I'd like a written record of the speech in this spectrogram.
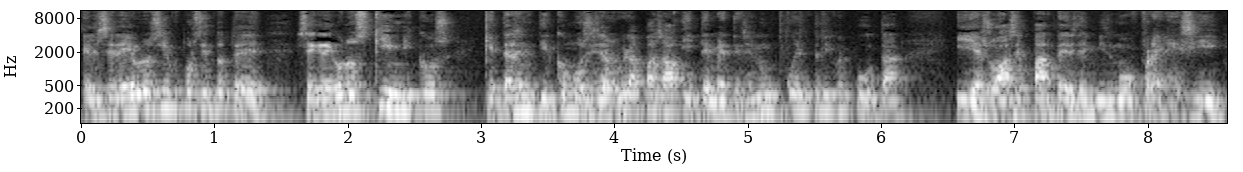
el cerebro 100% te segrega unos químicos que te hacen sentir como si ya hubiera pasado y te metes en un puente hijo de puta. Y eso hace parte de ese mismo frenesí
